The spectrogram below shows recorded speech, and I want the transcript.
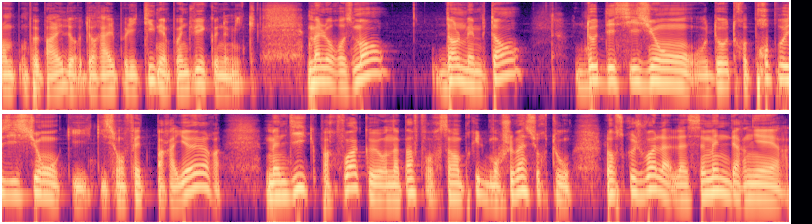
on peut parler de, de réel politique d'un point de vue économique. Malheureusement, dans le même temps, d'autres décisions ou d'autres propositions qui, qui, sont faites par ailleurs m'indiquent parfois qu'on n'a pas forcément pris le bon chemin, surtout lorsque je vois la, semaine dernière,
